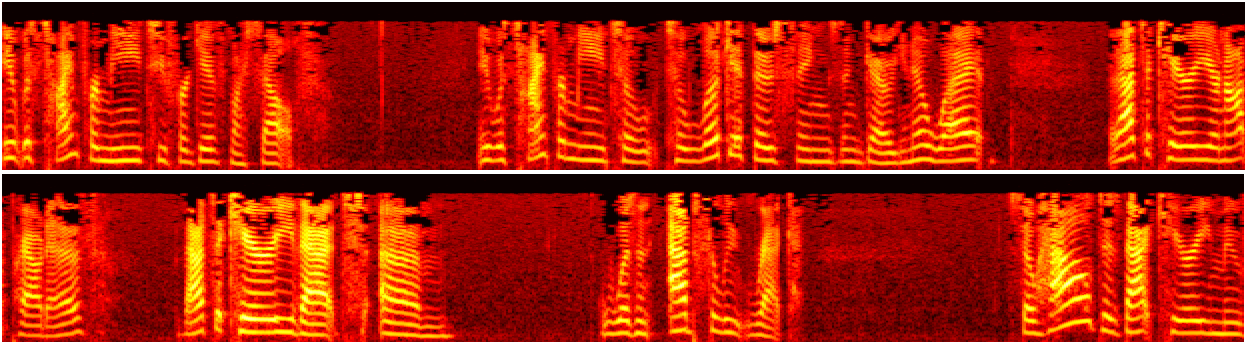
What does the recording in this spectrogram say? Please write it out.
It was time for me to forgive myself. It was time for me to to look at those things and go, you know what? That's a Kerri you're not proud of. That's a Kerri that um, was an absolute wreck. So how does that Kerri move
